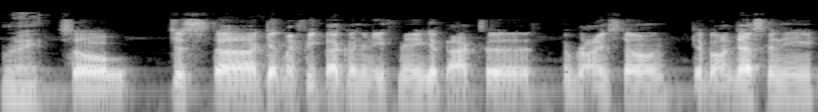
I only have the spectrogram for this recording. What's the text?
Right. So just uh, get my feet back underneath me, get back to the grindstone, get on Destiny,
